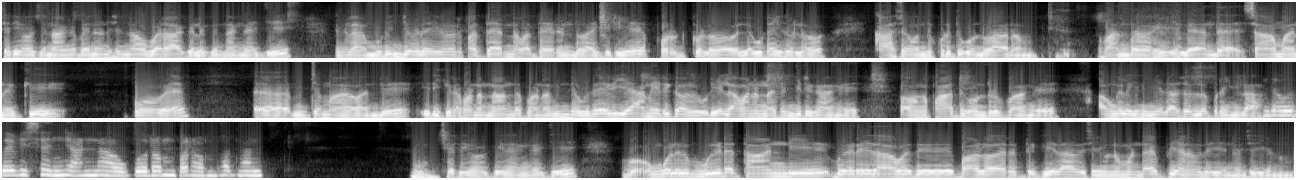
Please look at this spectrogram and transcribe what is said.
சரி ஓகே நாங்கள் இப்போ என்ன சொன்னால் ஒவ்வொரு ஆக்களுக்கு தங்கச்சி எங்களால் முடிஞ்ச உதவி ஒரு பத்தாயிரம் பத்தாயிரம் ரூபாய்க்குரிய பொருட்களோ இல்லை உடைகளோ காசை வந்து கொடுத்து கொண்டு வரோம் அந்த வகையில் அந்த சாமானுக்கு போக மிச்சமாக வந்து இருக்கிற பணம் தான் அந்த பணம். இந்த உதவியை அமெரிக்காவுக்கு கூடிய அவன் அண்ணா செஞ்சுருக்காங்க அவங்க பார்த்து கொண்டிருப்பாங்க. அவங்களுக்கு நீங்கள் ஏதாவது சொல்ல போறீங்களா? இந்த உதவி செஞ்ச அண்ணாவுக்கு ரொம்ப ரொம்ப நன்றி. சரி ஓகே தங்கச்சி இப்போ உங்களுக்கு வீடை தாண்டி வேற ஏதாவது வாழ்வாதாரத்துக்கு ஏதாவது செய்யணுமெண்டா? எப்படியான உதவி என்ன செய்யணும்?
